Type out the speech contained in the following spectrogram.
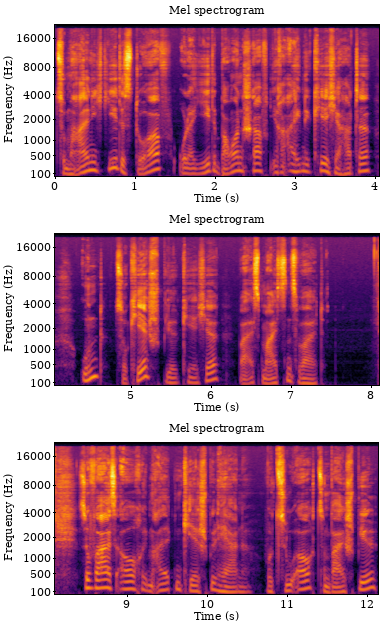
Zumal nicht jedes Dorf oder jede Bauernschaft ihre eigene Kirche hatte und zur Kirchspielkirche war es meistens weit. So war es auch im alten Kirchspiel Herne, wozu auch zum Beispiel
